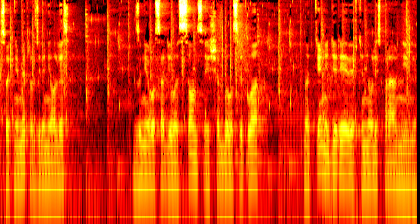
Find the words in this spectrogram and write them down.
сотни метров зеленел лес, за него садилось солнце, еще было светло, но тени деревьев тянулись по равнине.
